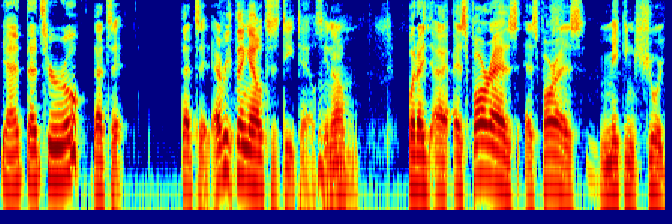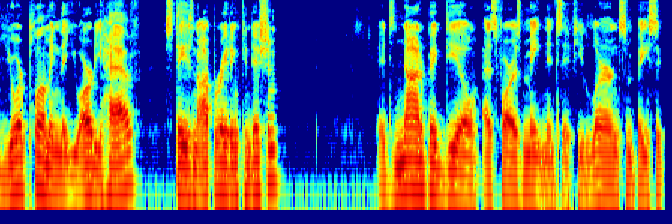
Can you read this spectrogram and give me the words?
yeah, that's your rule. That's it. That's it. Everything else is details, you know. Hmm. But I, I, as far as as far as making sure your plumbing that you already have stays in operating condition, it's not a big deal as far as maintenance if you learn some basic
